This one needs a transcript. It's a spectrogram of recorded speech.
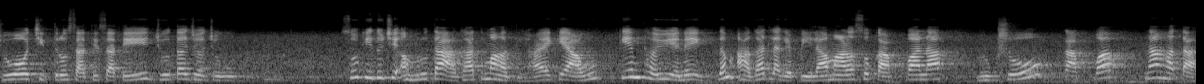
જુઓ ચિત્રો સાથે સાથે જોતા જજો. શું કીધું છે? અમૃતા આઘાતમાં હતી. હા કે આવું કેમ થયું? એને એકદમ આઘાત લાગે પેલા માણસો કાપવાના વૃક્ષો કાપવાના હતા.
